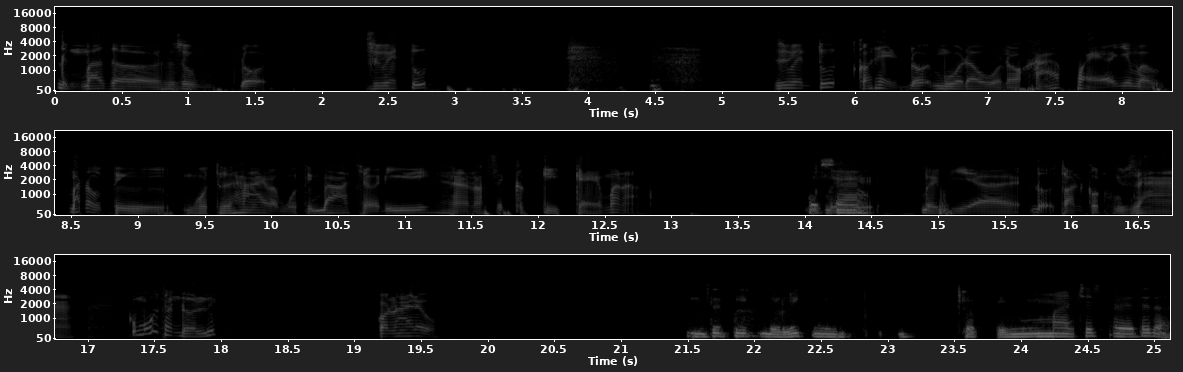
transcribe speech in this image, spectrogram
đừng bao giờ dùng đội Juventus Juventus có thể đội mùa đầu của nó khá khỏe nhưng mà bắt đầu từ mùa thứ hai và mùa thứ ba trở đi là nó sẽ cực kỳ kém bạn ạ bởi sao? bởi vì à, đội toàn cầu thủ già có mỗi thằng De Ligt còn ai đâu thích The League chụp cái Manchester United à?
